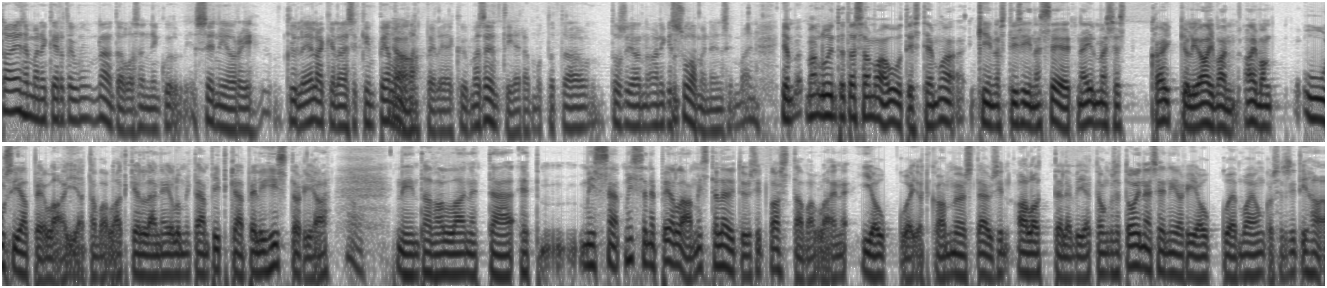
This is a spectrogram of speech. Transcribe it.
tämä on ensimmäinen kerta, kun näen tällaisen niin kuin seniori, kyllä eläkeläisetkin pelaavat pelejä, kyllä mä sen tiedän, mutta tämä on tosiaan ainakin Suomen ensimmäinen. Ja mä, mä luin tätä samaa uutista ja mua kiinnosti siinä se, että nämä ilmeisesti kaikki oli aivan, aivan uusia pelaajia tavallaan, että kellään ei ollut mitään pitkää pelihistoriaa, No. niin tavallaan, että, että missä, missä ne pelaa, mistä löytyy sitten vastaavanlainen joukkue, jotka on myös täysin aloittelevia, että onko se toinen seniorijoukkue vai onko se sitten ihan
